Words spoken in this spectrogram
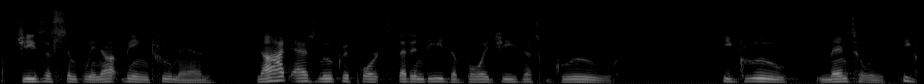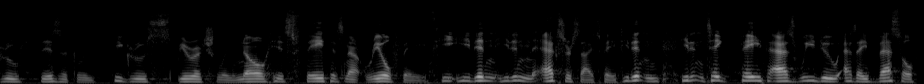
of Jesus simply not being true man, not as Luke reports that indeed the boy Jesus grew, he grew mentally, he grew physically, he grew spiritually. No, his faith is not real faith. He, he, didn't, he didn't exercise faith. He didn't, he didn't take faith as we do as a vessel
